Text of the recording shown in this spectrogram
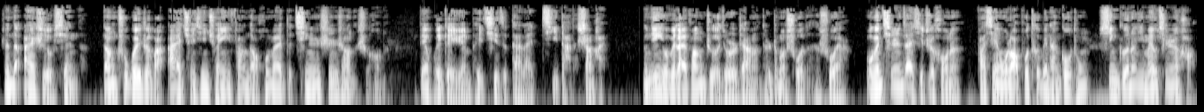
人的爱是有限的，当出轨者把爱全心全意放到婚外的情人身上的时候呢？便会给原配妻子带来极大的伤害。曾经有位来访者就是这样，他是这么说的：“他说呀，我跟情人在一起之后呢，发现我老婆特别难沟通，性格呢也没有情人好。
